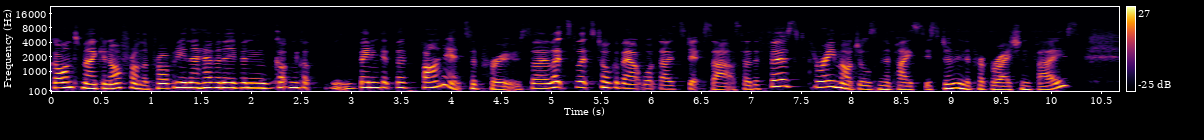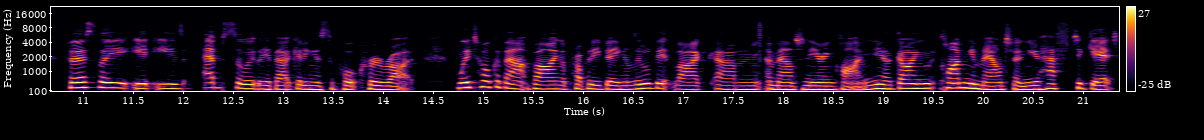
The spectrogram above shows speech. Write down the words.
gone to make an offer on the property and they haven't even gotten got been and get the finance approved. So let's let's talk about what those steps are. So the first three modules in the PACE system in the preparation phase. Firstly, it is absolutely about getting your support crew right. We talk about buying a property being a little bit like um, a mountaineering climb. You know, going climbing a mountain, you have to get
